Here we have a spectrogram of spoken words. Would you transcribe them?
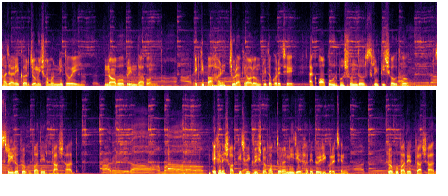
হাজার একর জমি সমন্বিত এই নব বৃন্দাবন একটি পাহাড়ের চূড়াকে অলঙ্কৃত করেছে এক অপূর্ব সুন্দর স্মৃতিসৌধ, শ্রীল প্রভুপাদের প্রাসাদ। এখানে সবকিছুই কৃষ্ণ ভক্তরা নিজের হাতে তৈরি করেছেন। প্রভুপাদের প্রাসাদ,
